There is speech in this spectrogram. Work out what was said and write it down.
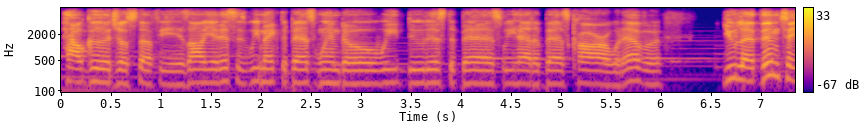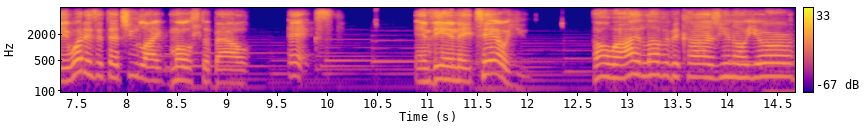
how good your stuff is. Oh yeah, this is we make the best window, we do this the best, we had the best car or whatever. You let them tell you what is it that you like most about X. And then they tell you, "Oh, well, I love it because, you know, your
